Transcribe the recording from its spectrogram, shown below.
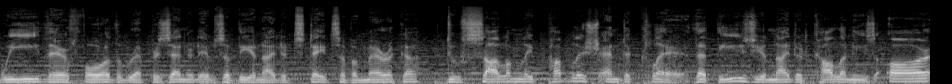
We, therefore, the representatives of the United States of America, do solemnly publish and declare that these united colonies are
